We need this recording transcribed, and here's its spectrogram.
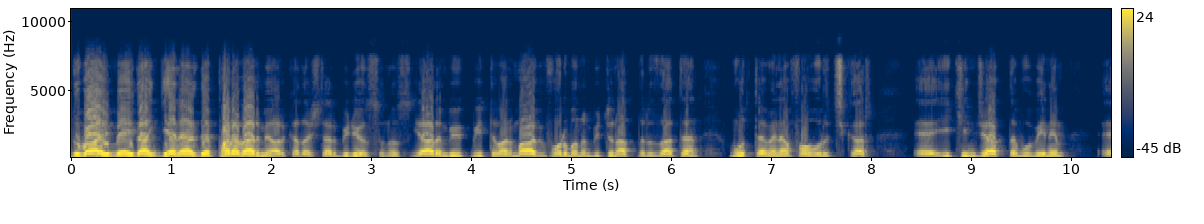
Dubai Meydan genelde para vermiyor arkadaşlar biliyorsunuz. Yarın büyük bir ihtimal mavi formanın bütün hatları zaten muhtemelen favori çıkar. E, ikinci hatta bu benim e,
